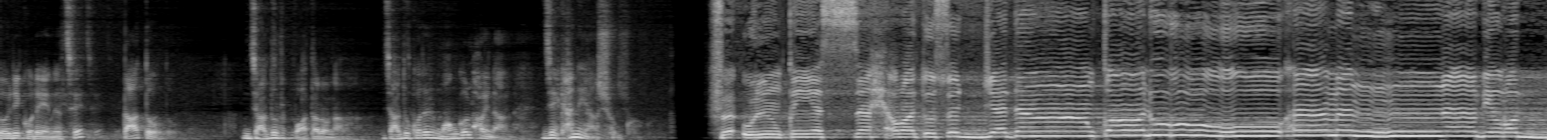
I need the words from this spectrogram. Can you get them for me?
তৈরি করে এনেছে তা তো জাদুর প্রতারণা। জাদুকরের মঙ্গল হয় না যেখানে আসুক فألقي السحرة سجدا قالوا آمنا برب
